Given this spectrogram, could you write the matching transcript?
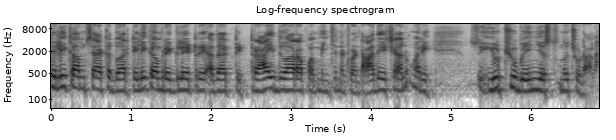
టెలికాం శాఖ ద్వారా టెలికాం రెగ్యులేటరీ అథారిటీ ట్రాయ్ ద్వారా పంపించినటువంటి ఆదేశాలు. మరి యూట్యూబ్ ఏం చేస్తుందో చూడాలి.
